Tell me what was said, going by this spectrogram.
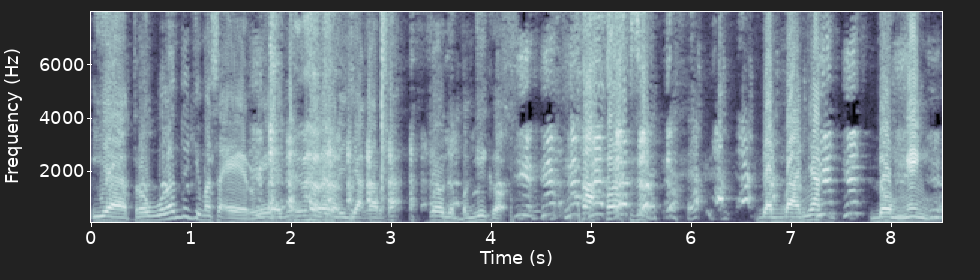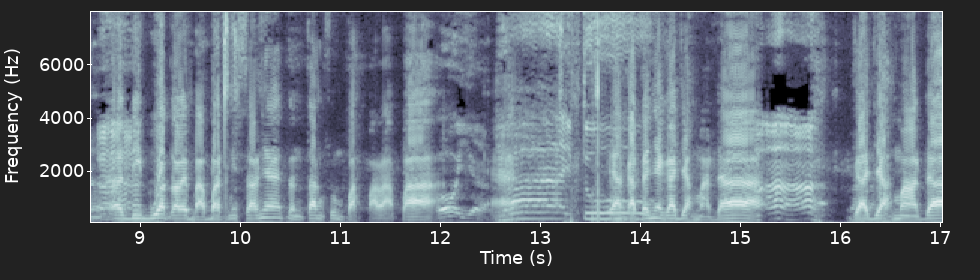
Iya, Trowulan tuh cuma se RW aja kalau di Jakarta. Saya udah pergi kok. Dan banyak dongeng eh, dibuat oleh Babat misalnya tentang Sumpah Palapa. Oh iya. ya itu. Yang katanya Gajah Mada. Ah, ah, ah. Gajah Mada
